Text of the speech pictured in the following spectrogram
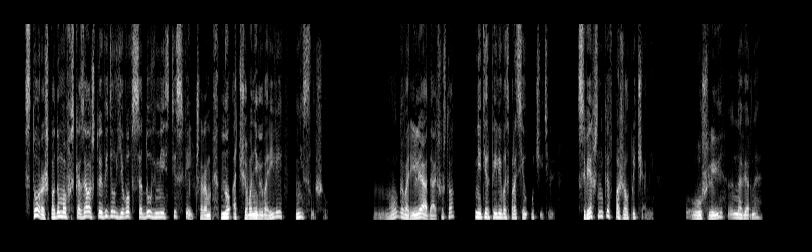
Сторож, подумав, сказал, что видел его в саду вместе с фельдшером, но о чем они говорили, не слышал. «Ну, говорили, а дальше что?» — нетерпеливо спросил учитель. Свешников пожал плечами. «Ушли, наверное».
